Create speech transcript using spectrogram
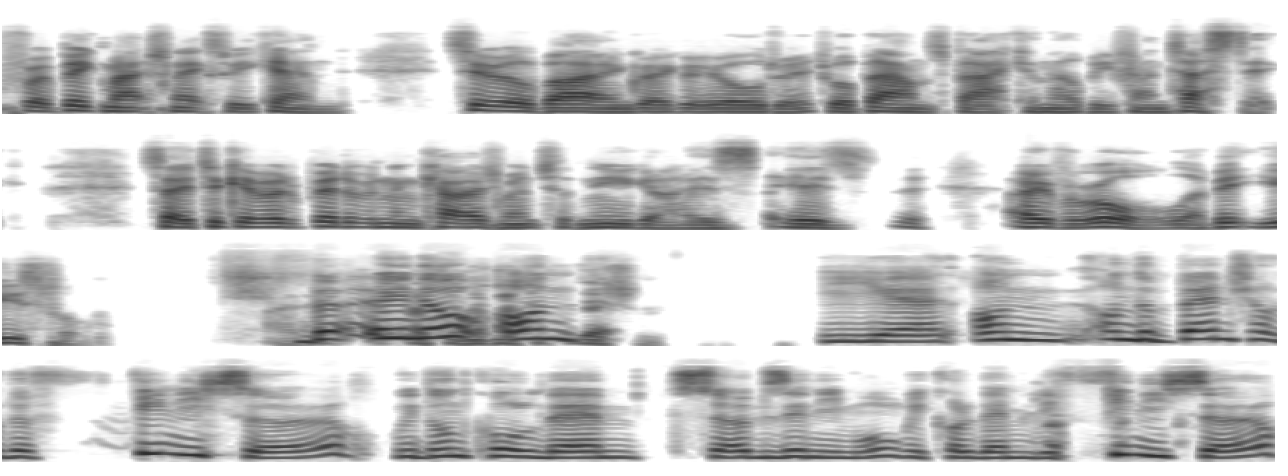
for a big match next weekend, Cyril Baille and Gregory Alldritt will bounce back and they'll be fantastic. So to give a bit of an encouragement to the new guys is overall a bit useful. But you know, on yeah, on on the bench of the finisseurs, we don't call them subs anymore. We call them les finisseurs.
